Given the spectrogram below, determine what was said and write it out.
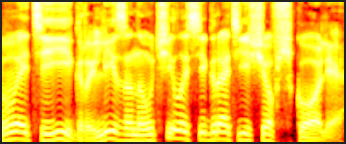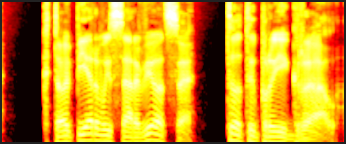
В эти игры Лиза научилась играть еще в школе. Кто первый сорвется, тот и проиграл.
